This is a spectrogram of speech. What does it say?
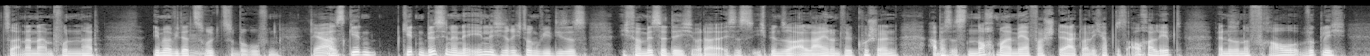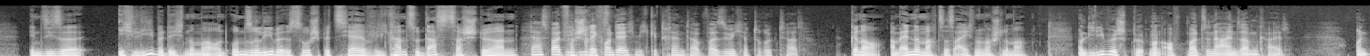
zueinander empfunden hat, immer wieder zurückzuberufen. Ja. Also es geht, ein- geht ein bisschen in eine ähnliche Richtung wie dieses Ich vermisse dich oder es ist, ich bin so allein und will kuscheln, aber es ist noch mal mehr verstärkt, weil ich habe das auch erlebt, wenn so eine Frau wirklich in diese Ich liebe dich Nummer und unsere Liebe ist so speziell, wie kannst du das zerstören? Das war die Liebe, von der ich mich getrennt habe, weil sie mich erdrückt hat. Genau, am Ende macht es eigentlich nur noch schlimmer. Und Liebe spürt man oftmals in der Einsamkeit. Und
